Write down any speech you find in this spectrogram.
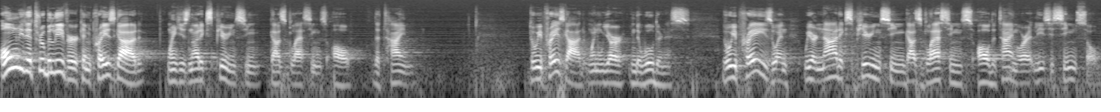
Only the true believer can praise God when he's not experiencing God's blessings all the time. Do we praise God when we are in the wilderness? Do we praise when we are not experiencing God's blessings all the time, or at least it seems so?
